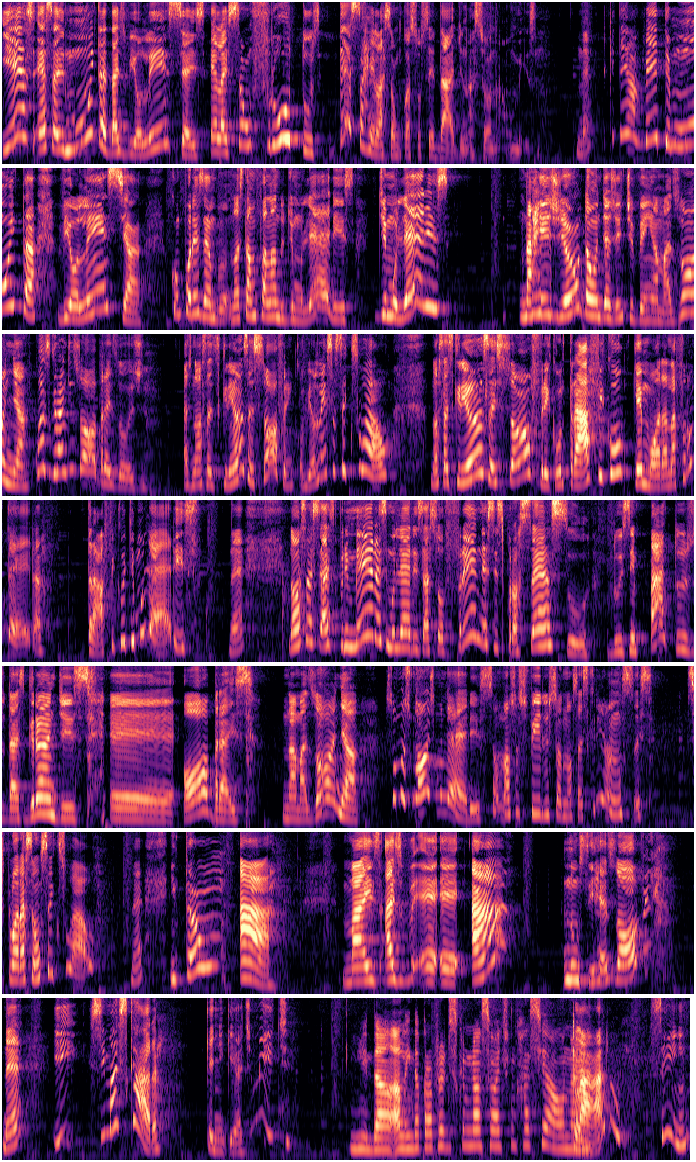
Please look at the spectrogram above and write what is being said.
E essas, muitas das violências, elas são frutos dessa relação com a sociedade nacional mesmo. Né? Porque tem a ver, tem muita violência como, por exemplo, nós estamos falando de mulheres, de mulheres na região da onde a gente vem, a Amazônia, com as grandes obras hoje. As nossas crianças sofrem com violência sexual. Nossas crianças sofrem com tráfico que mora na fronteira. Tráfico de mulheres. Né? Nossas, as primeiras mulheres a sofrer nesses processos dos impactos das grandes é, obras na Amazônia somos nós mulheres, são nossos filhos, são nossas crianças. Exploração sexual. Né? Então, há. Mas as, é, é, há, não se resolve, né? E se mascara, que ninguém admite. E da, além da própria discriminação étnico-racial, né? Claro, sim.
